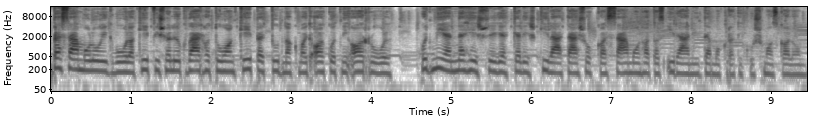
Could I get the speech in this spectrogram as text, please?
Beszámolóikból a képviselők várhatóan képet tudnak majd alkotni arról, hogy milyen nehézségekkel és kilátásokkal számolhat az iráni demokratikus mozgalom.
